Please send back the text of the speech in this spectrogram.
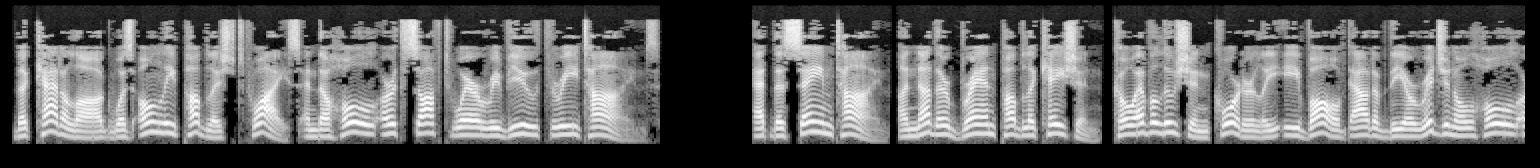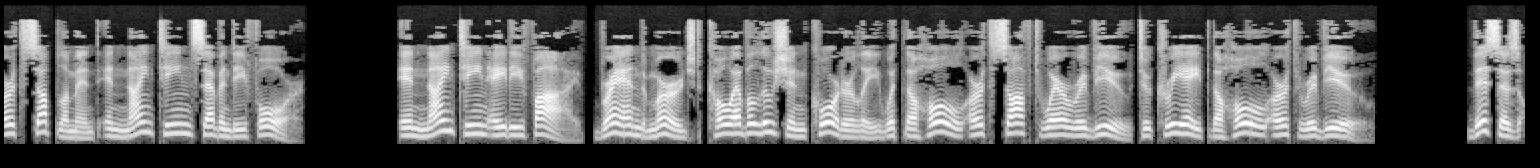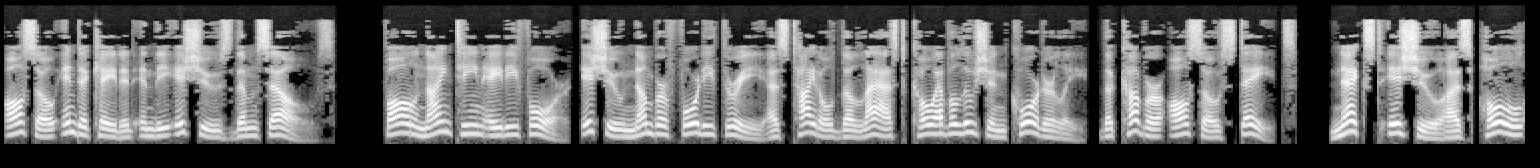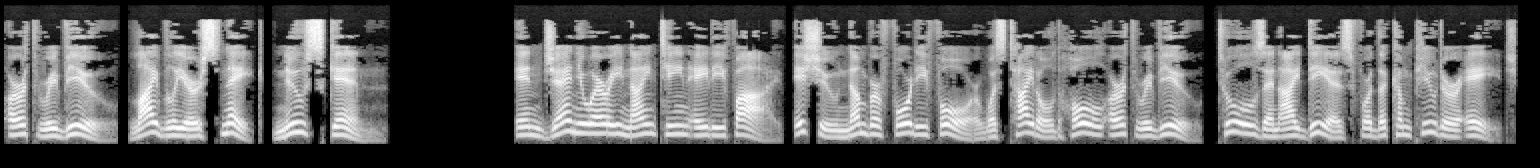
The catalog was only published twice and the Whole Earth Software Review three times. At the same time, another brand publication, Coevolution Quarterly evolved out of the original Whole Earth supplement in 1974. In 1985, Brand merged Coevolution Quarterly with the Whole Earth Software Review to create the Whole Earth Review. This is also indicated in the issues themselves. Fall 1984, issue number 43 is titled The Last Coevolution Quarterly. The cover also states, Next issue is Whole Earth Review, Livelier Snake, New Skin. In January 1985, issue number 44 was titled Whole Earth Review, Tools and Ideas for the Computer Age.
